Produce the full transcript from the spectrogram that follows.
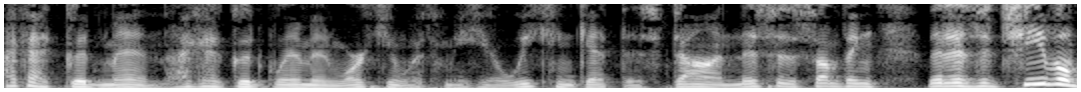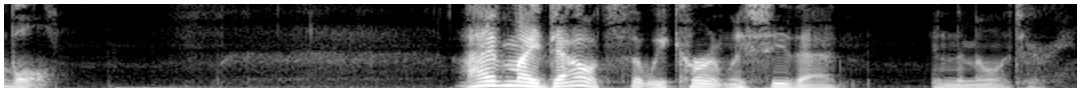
I got good men, I got good women working with me here. We can get this done. This is something that is achievable. I have my doubts that we currently see that in the military.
